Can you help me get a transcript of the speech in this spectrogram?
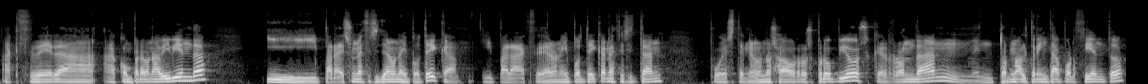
acceder a comprar una vivienda y para eso necesitan una hipoteca. Y para acceder a una hipoteca necesitan pues tener unos ahorros propios que rondan en torno al 30%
